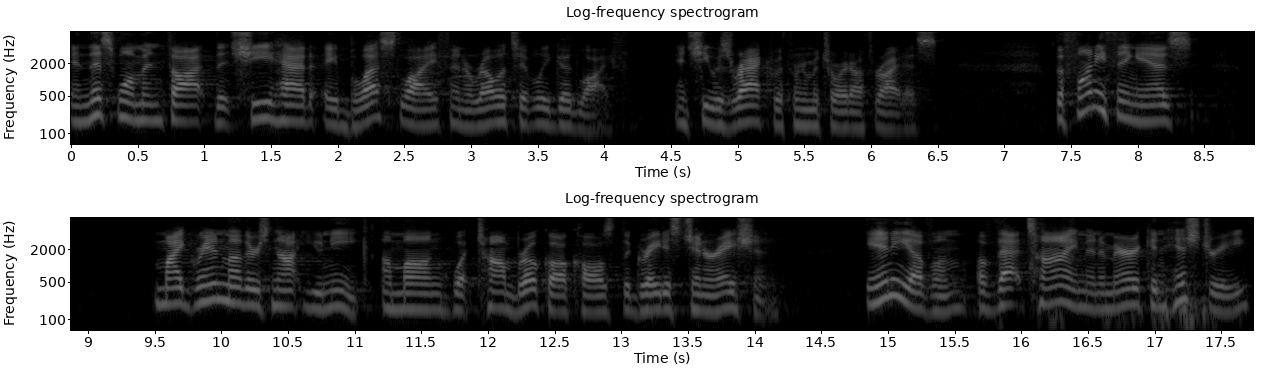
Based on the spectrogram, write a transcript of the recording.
And this woman thought that she had a blessed life and a relatively good life. And she was racked with rheumatoid arthritis. The funny thing is, my grandmother's not unique among what Tom Brokaw calls the greatest generation. Any of them of that time in American history,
